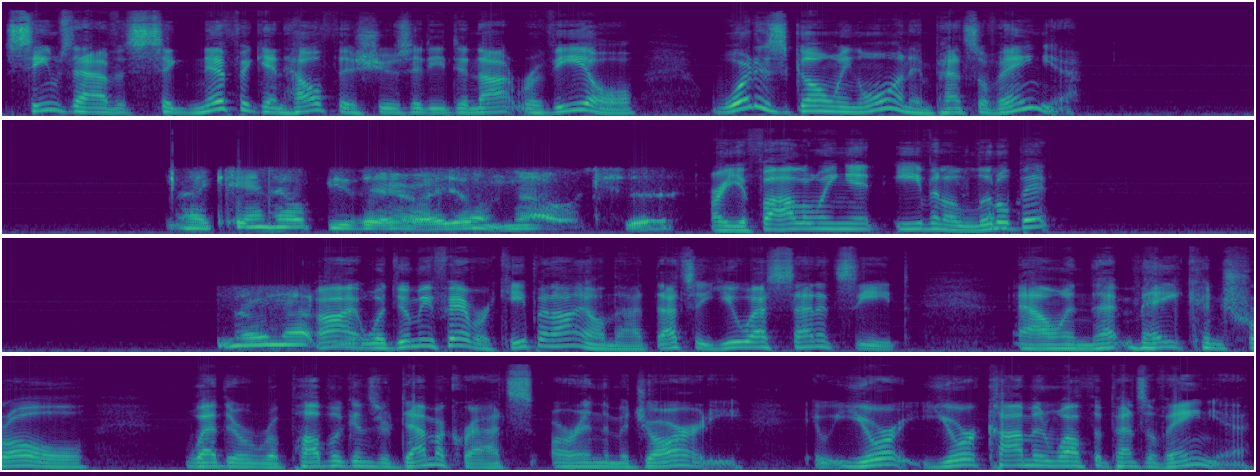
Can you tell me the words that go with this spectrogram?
seems to have significant health issues that he did not reveal. What is going on in Pennsylvania? I can't help you there. I don't know. It's. Uh, Are you following it even a little bit? No, not. All right. Well, do me a favor. Keep an eye on that. That's a U.S. Senate seat, Alan. That may control whether Republicans or Democrats are in the majority. Your your Commonwealth of Pennsylvania.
